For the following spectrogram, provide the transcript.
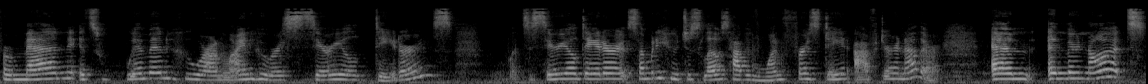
for men, it's women who are online who are serial daters. What's a serial dater? It's somebody who just loves having one first date after another, and and they're not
